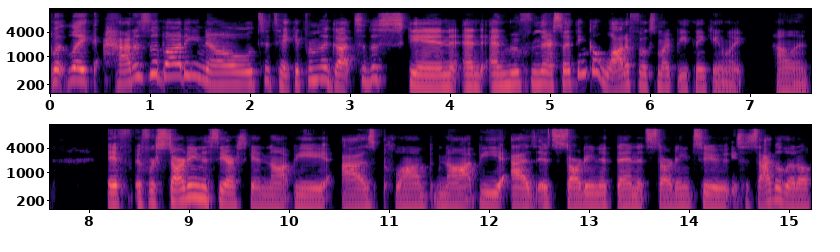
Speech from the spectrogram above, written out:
but like how does the body know to take it from the gut to the skin and and move from there? So I think a lot of folks might be thinking like, Helen, if if we're starting to see our skin not be as plump, not be as it's starting to thin, it's starting to to sag a little,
